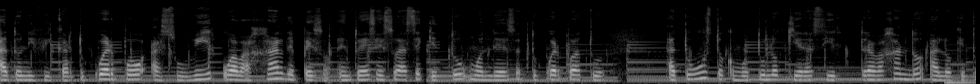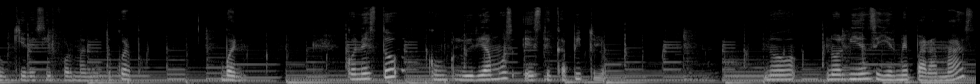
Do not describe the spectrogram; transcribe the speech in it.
a tonificar tu cuerpo, a subir o a bajar de peso. Entonces eso hace que tú moldees a tu cuerpo a tu, a tu gusto, como tú lo quieras ir trabajando, a lo que tú quieres ir formando en tu cuerpo. Bueno, con esto concluiríamos este capítulo. No, no olviden seguirme para más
